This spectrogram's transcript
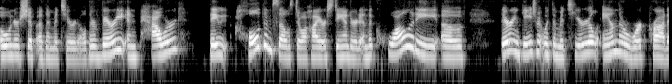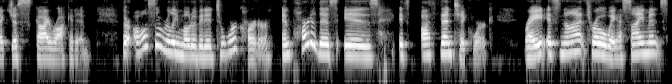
ownership of the material, they're very empowered. They hold themselves to a higher standard and the quality of their engagement with the material and their work product just skyrocketed. They're also really motivated to work harder. And part of this is it's authentic work, right? It's not throwaway assignments.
